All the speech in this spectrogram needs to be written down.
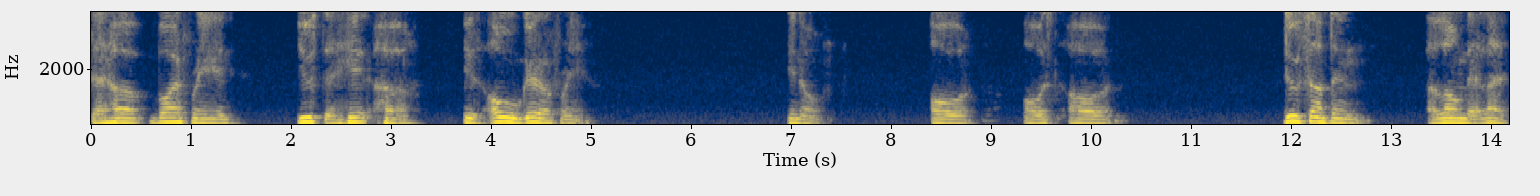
that her boyfriend used to hit her, his old girlfriend, you know, or or or do something along that line,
